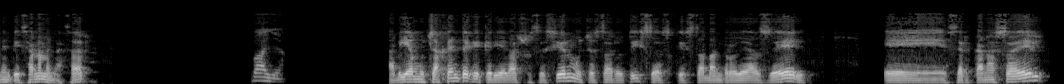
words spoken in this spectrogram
me empiezan a amenazar. Vaya. Había mucha gente que quería la sucesión, muchos tarotistas que estaban rodeados de él, eh, cercanas a él,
